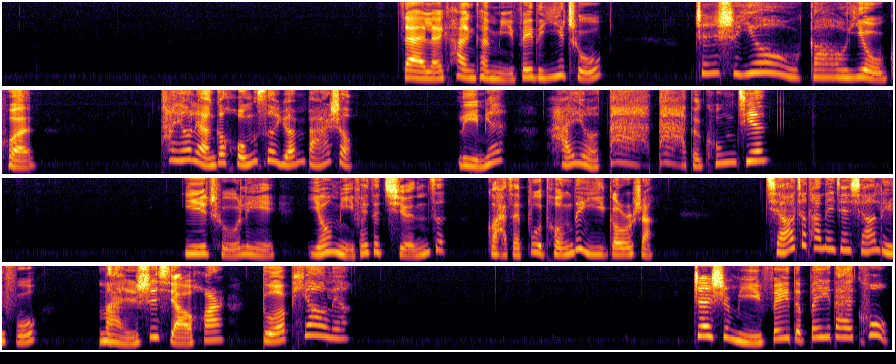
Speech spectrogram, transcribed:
再来看看米菲的衣橱，真是又高又宽。它有两个红色圆把手，里面还有大。大的空间，衣橱里有米菲的裙子，挂在不同的衣钩上。瞧瞧她那件小礼服，满是小花，多漂亮！这是米菲的背带裤，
